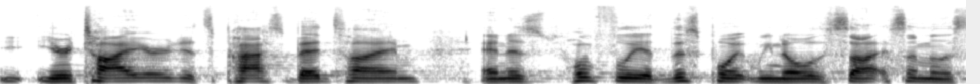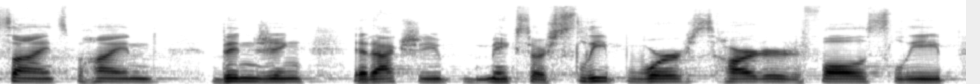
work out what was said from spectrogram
you're tired, it's past bedtime, and as hopefully at this point we know the, some of the science behind binging, it actually makes our sleep worse, harder to fall asleep.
